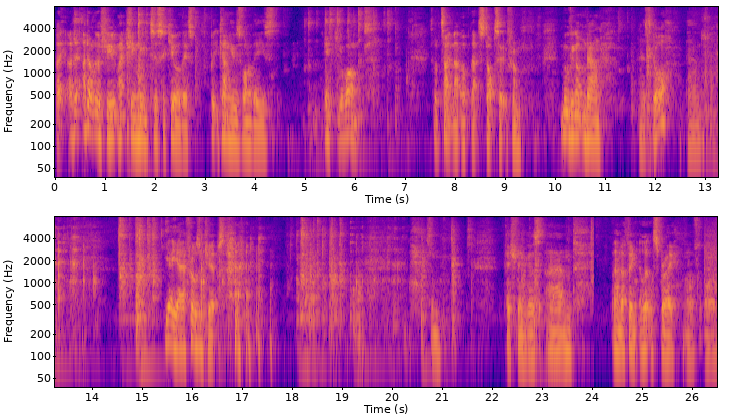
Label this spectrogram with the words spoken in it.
I, I don't know if you actually need to secure this but you can use one of these if you want. So tighten that up. That stops it from moving up and down. There's the door, and yeah, yeah, frozen chips. Some fish fingers and and I think a little spray of oil.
